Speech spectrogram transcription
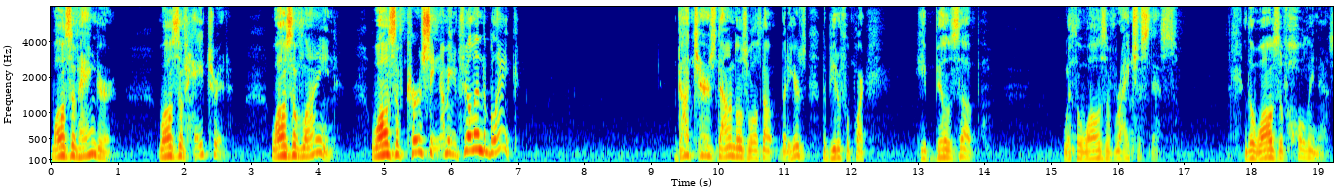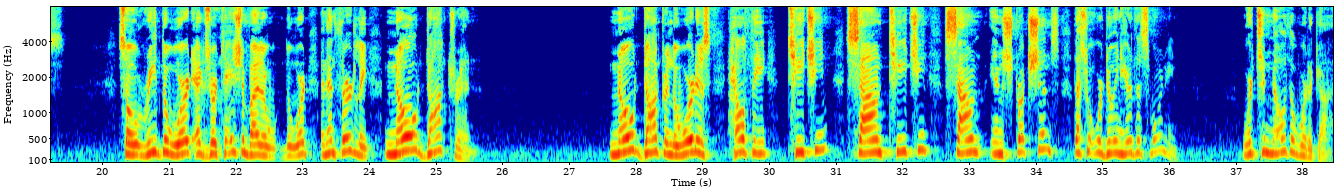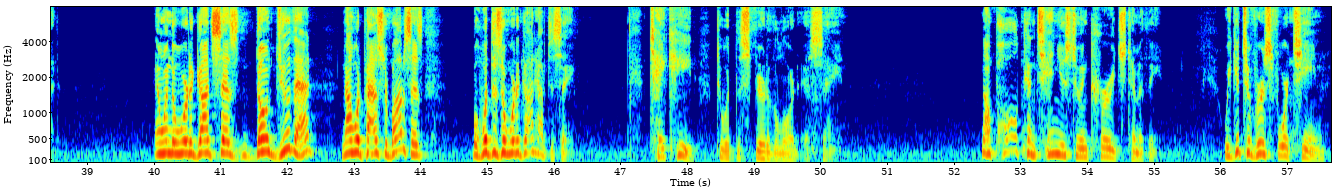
walls of anger, walls of hatred, walls of lying, walls of cursing. I mean, fill in the blank. God tears down those walls. Now, but here's the beautiful part He builds up with the walls of righteousness, the walls of holiness. So read the word, exhortation by the, the word, and then thirdly, no doctrine. No doctrine. The word is healthy teaching, sound teaching, sound instructions. That's what we're doing here this morning. We're to know the Word of God. And when the Word of God says, don't do that, not what Pastor Bob says, but what does the Word of God have to say? Take heed to what the Spirit of the Lord is saying. Now, Paul continues to encourage Timothy. We get to verse 14.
